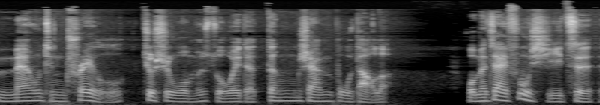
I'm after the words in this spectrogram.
mountain trail 就是我们所谓的登山步道了。我们再复习一次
